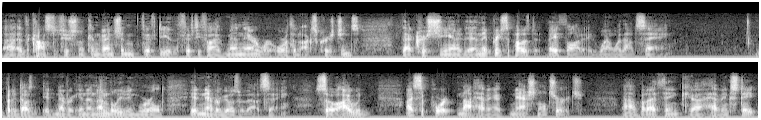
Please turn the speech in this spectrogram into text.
Uh, at the Constitutional Convention, 50 of the 55 men there were Orthodox Christians. That Christianity, and they presupposed it. They thought it went without saying. But it doesn't, it never, in an unbelieving world, it never goes without saying. So I would, I support not having a national church, uh, but I think uh, having state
